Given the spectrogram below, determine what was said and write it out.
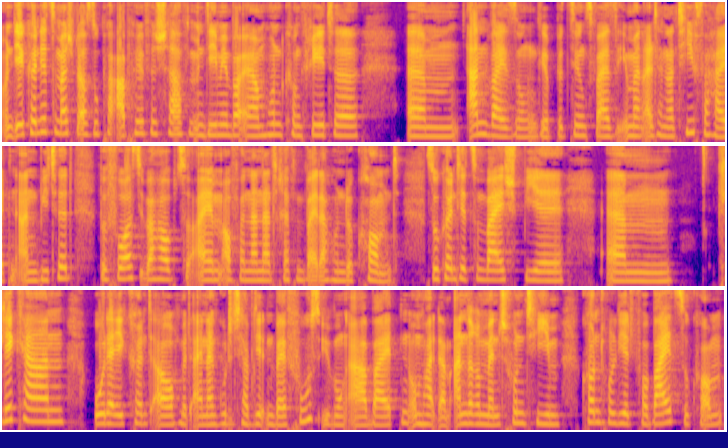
Und ihr könnt ihr zum Beispiel auch super Abhilfe schaffen, indem ihr bei eurem Hund konkrete ähm, Anweisungen gibt, beziehungsweise ihm ein Alternativverhalten anbietet, bevor es überhaupt zu einem Aufeinandertreffen beider Hunde kommt. So könnt ihr zum Beispiel ähm, klickern oder ihr könnt auch mit einer gut etablierten Bei-Fuß-Übung arbeiten, um halt am anderen Mensch-Hund-Team kontrolliert vorbeizukommen.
